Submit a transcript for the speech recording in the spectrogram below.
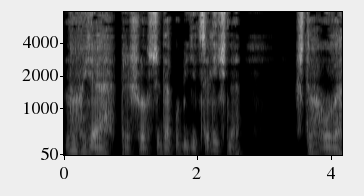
«Ну, я пришел сюда убедиться лично, что Ула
